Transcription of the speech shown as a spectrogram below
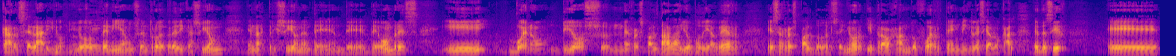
carcelario. Yo tenía un centro de predicación en las prisiones de, de hombres y bueno, Dios me respaldaba, yo podía ver ese respaldo del Señor y trabajando fuerte en mi iglesia local. Es decir, eh,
